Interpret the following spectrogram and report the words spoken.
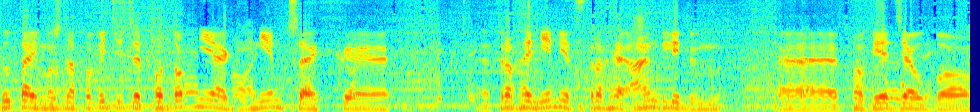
Tutaj można powiedzieć, że podobnie jak w Niemczech, e, trochę Niemiec, trochę Anglii bym e, powiedział, bo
